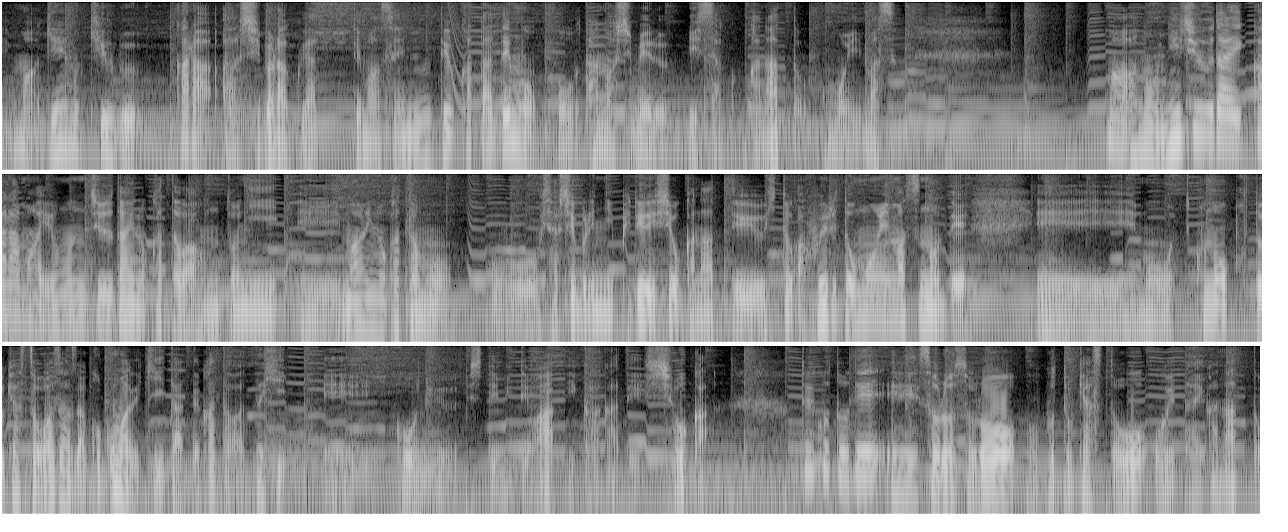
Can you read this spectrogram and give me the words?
ー、まあ、ゲームキューブからしばらくやってませんっていう方でも楽しめる一作かなと思います。まあ、あの20代からまあ40代の方は本当に、えー、周りの方も久しぶりにプレイしようかなっていう人が増えると思いますので、えー、もうこのポッドキャストをわざわざここまで聞いたって方はぜひ、えー、購入してみてはいかがでしょうか。ということで、えー、そろそろポッドキャストを終えたいかなと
